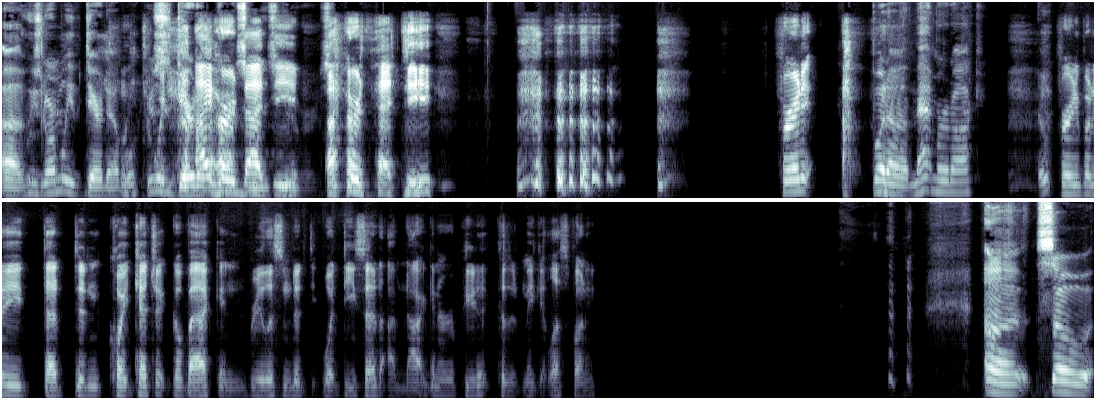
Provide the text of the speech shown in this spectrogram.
uh, who's normally the Daredevil. Who's Daredevil I heard that, D. universe. I heard that, D. for any But uh, Matt Murdock, for anybody that didn't quite catch it, go back and re-listen to what D said. I'm not gonna repeat it because it'd make it less funny. uh, so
